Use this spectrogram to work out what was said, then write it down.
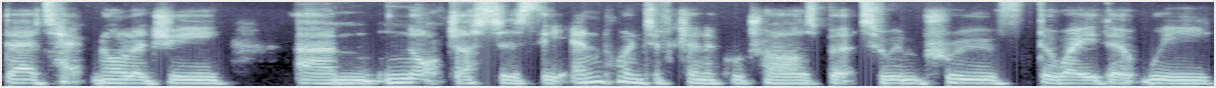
their technology um, not just as the endpoint of clinical trials, but to improve the way that we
